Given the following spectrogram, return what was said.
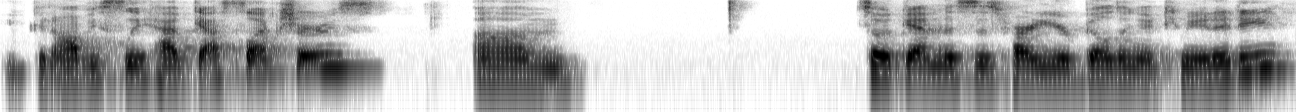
You can obviously have guest lectures. Um, so again, this is part of your building a community.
